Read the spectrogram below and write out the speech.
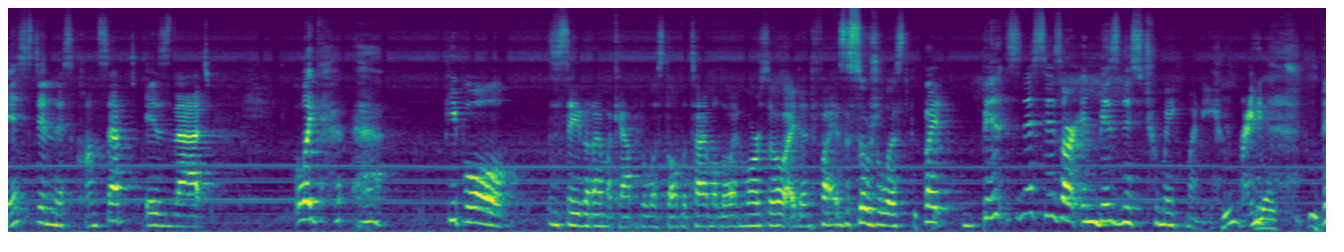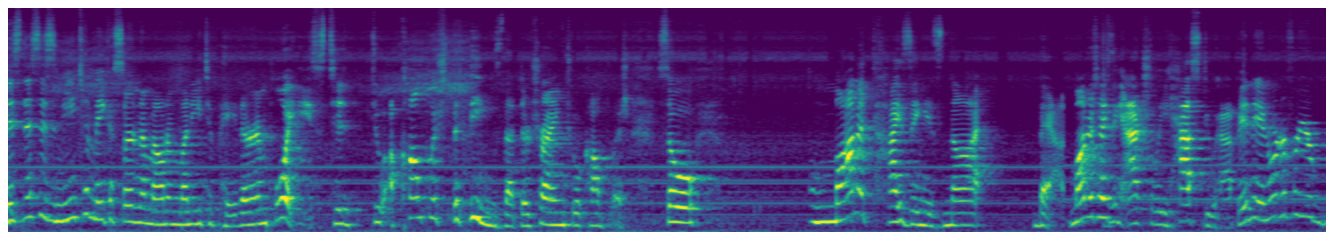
missed in this concept is that, like, people say that I'm a capitalist all the time, although I more so identify as a socialist. But businesses are in business to make money, right? yes. Businesses need to make a certain amount of money to pay their employees to, to accomplish the things that they're trying to accomplish. So monetizing is not bad. Monetizing actually has to happen in order for your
